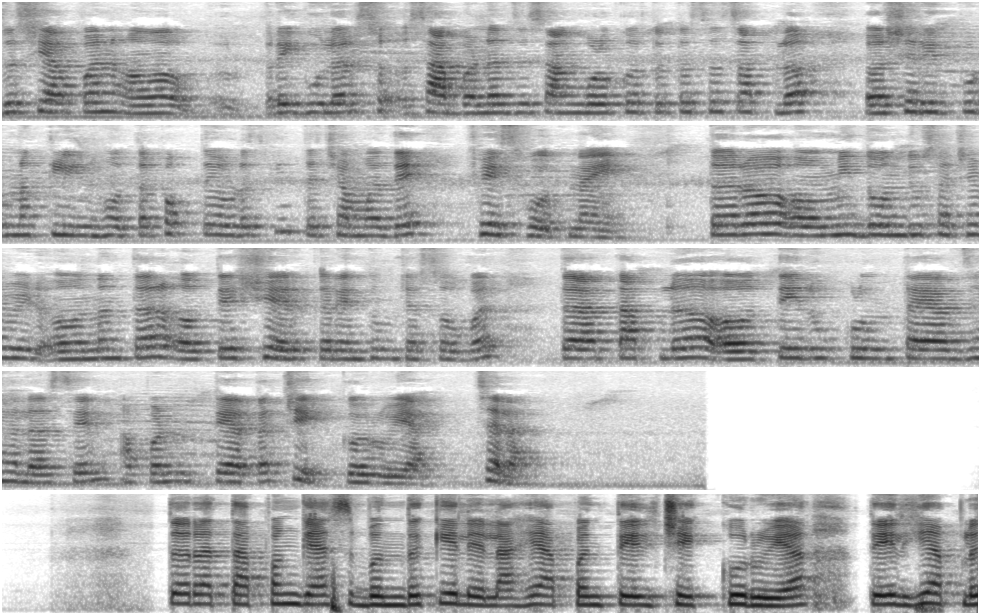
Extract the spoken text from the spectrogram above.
जशी आपण रेग्युलर साबण जसं आंघोळ करतो तसंच आपलं शरीर पूर्ण क्लीन होतं. फक्त एवढंच की त्याच्यामध्ये फेस होत नाही. तर मी दोन दिवसाच्या वेळ नंतर ते शेअर करेन तुमच्यासोबत. तर आता आपलं तेल उकळून तयार झालं असेल आपण ते आता चेक करूया. चला. तर आता आपण गॅस बंद केलेला आहे. आपण तेल चेक करूया. तेलही आपलं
